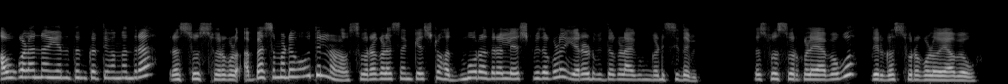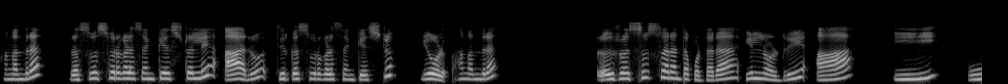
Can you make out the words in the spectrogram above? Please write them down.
ಅವುಗಳನ್ನ ಏನಂತ ಕರಿತೀವಿ ಹಂಗಂದ್ರ ರಸ್ವ ಸ್ವರಗಳು. ಅಭ್ಯಾಸ ಮಾಡಿ ಹೋಗುದಿಲ್ಲ ನಾವು ಸ್ವರಗಳ ಸಂಖ್ಯೆ ಎಷ್ಟು? ಹದ್ಮೂರು ಅದರಲ್ಲಿ ಎಷ್ಟು ವಿಧಗಳು? ಎರಡು ವಿಧಗಳಾಗಿ ವಿಂಗಡಿಸಿದವಿ. ರಸ್ವ ಸ್ವರಗಳು ಯಾವ್ಯಾವು? ದೀರ್ಘ ಸ್ವರಗಳು ಯಾವ್ಯಾವು? ಹಂಗಂದ್ರ ರಸ್ವ ಸ್ವರಗಳ ಸಂಖ್ಯೆ ಎಷ್ಟಲ್ಲಿ? ಆರು. ದೀರ್ಘ ಸ್ವರಗಳ ಸಂಖ್ಯೆ ಎಷ್ಟು? ಏಳು. ಹಂಗಂದ್ರ ರಸ್ವ ಸ್ವರ ಅಂತ ಕೊಟ್ಟಾರ. ಇಲ್ಲಿ ನೋಡ್ರಿ. ಆ ಇ ಉ,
